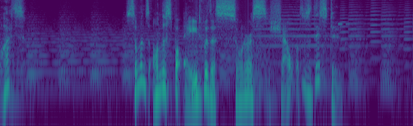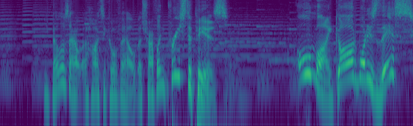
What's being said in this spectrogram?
What? Summons on-the-spot aid with a sonorous shout? What does this do? He bellows out a hearty call for help. A traveling priest appears. Oh my god, what is this?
